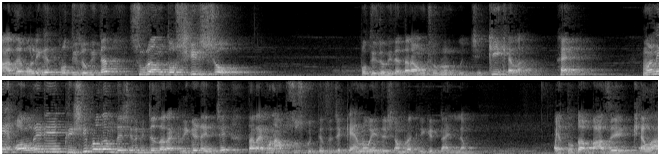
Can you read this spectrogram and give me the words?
বাজে বোলিংয়ের প্রতিযোগিতার চূড়ান্ত শীর্ষ প্রতিযোগিতায় তারা অংশগ্রহণ করছে। কি খেলা? হ্যাঁ? মানে অলরেডি কৃষি প্রধান দেশের ভিতরে যারা ক্রিকেট আনছে, তারা এখন আফসোস করতেছে যে কেন এই দেশে আমরা ক্রিকেটটা আনলাম? এতটা বাজে খেলা।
